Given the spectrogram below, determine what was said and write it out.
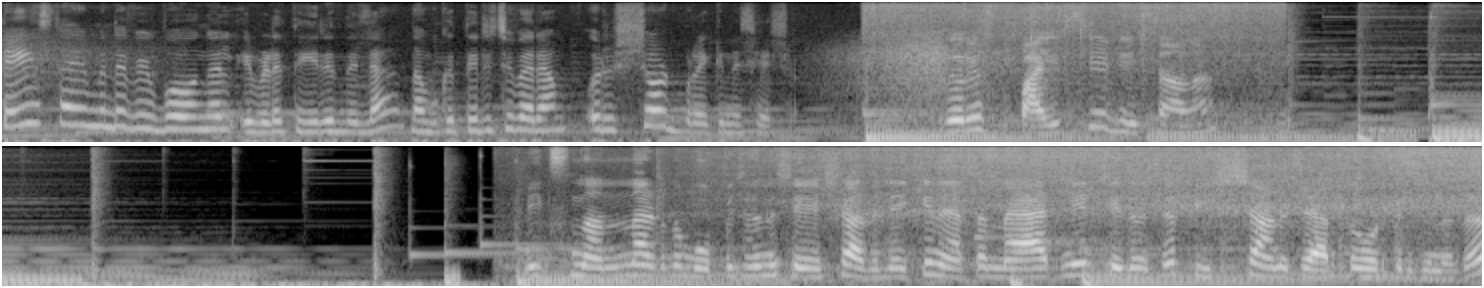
ടേസ്റ്റ് ടൈമിന്റെ വിഭവങ്ങൾ ഇവിടെ തീരുന്നില്ല. നമുക്ക് തിരിച്ചു വരാം. ഒരു ഷോർട്ട് ബ്രേക്കിന് ശേഷം. ഇതൊരു സ്പൈസി ഡിഷാണ് മിക്സ് നന്നായിട്ടൊന്ന് മൂപ്പിച്ചതിന് ശേഷം അതിലേക്ക് നേരത്തെ മാരിനേറ്റ് ചെയ്ത് വെച്ച ഫിഷാണ് ചേർത്ത് കൊടുത്തിരിക്കുന്നത്.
